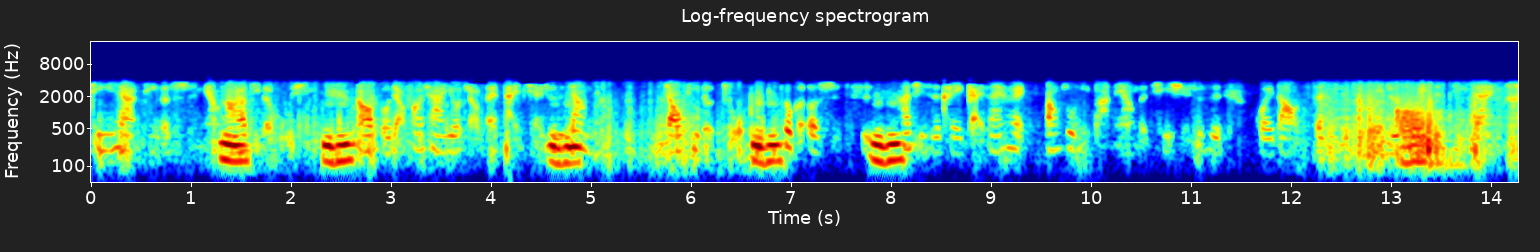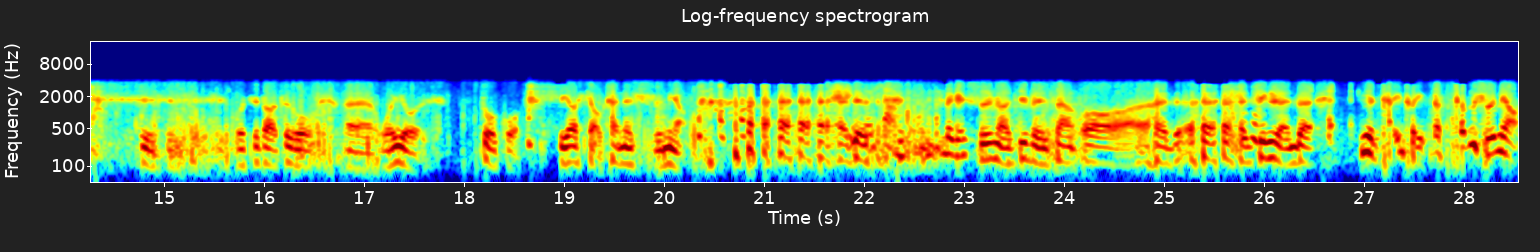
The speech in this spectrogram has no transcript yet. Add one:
听一下，听个十秒，然后要记得呼吸。然后左脚放下，右脚再抬起来，就是这样子交替的做，做个二十次。它其实可以改善，会帮助你把那样的气血就是回到身体上面，就是不一直积在下肢。是是是是，我知道这个，呃，我有。做过，不要小看那十秒，对，那个十秒基本上哦，很很惊人的，因为抬腿要撑十秒，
